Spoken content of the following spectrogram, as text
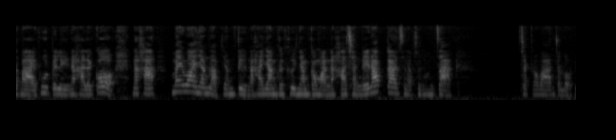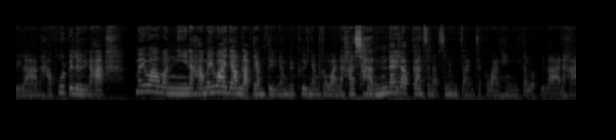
สบายๆพูดไปเลยนะคะ แล้วก็นะคะ ไม่ว่ายามหลับยามตื่นนะคะยามกลางคืนยามกลางวันนะคะ ฉันได้รับการสนับสนุนจากจักรวาลตลอดเวลานะคะ พูดไปเลยนะคะ ไม่ว่าวันนี้นะคะ ไม่ว่ายามหลับยามตื่นยามกลางคืนยามกลางวันนะคะ ฉันได้รับการสนับสนุนจากจักรวาลแห่งนี้ตลอดเวลานะคะ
